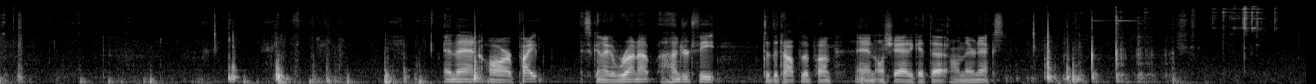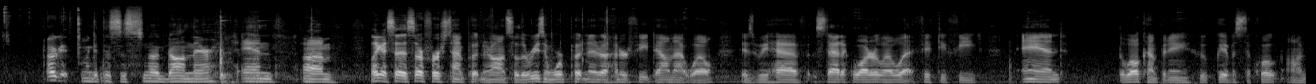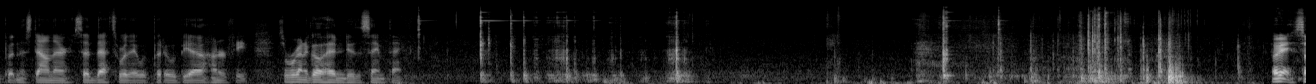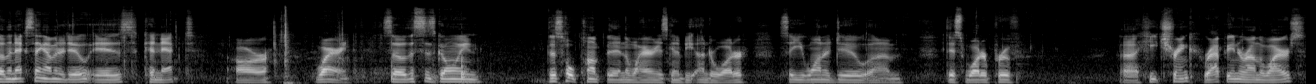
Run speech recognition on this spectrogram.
And then our pipe is going to run up 100 feet to the top of the pump and I'll show you how to get that on there next. Okay, I'm gonna get this snugged on there. And um, like I said, it's our first time putting it on. So the reason we're putting it 100 feet down that well is we have static water level at 50 feet. And the well company who gave us the quote on putting this down there said that's where they would put it, It would be at 100 feet. So we're gonna go ahead and do the same thing. Okay, so the next thing I'm going to do is connect our wiring. So this is going, this whole pump and the wiring is going to be underwater. So you want to do um, this waterproof uh, heat shrink wrapping around the wires.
